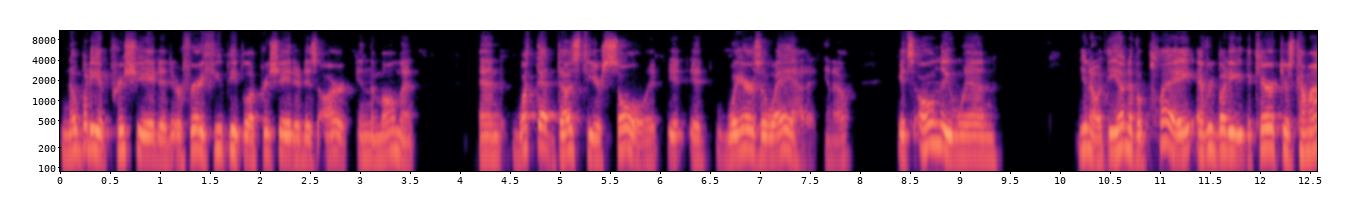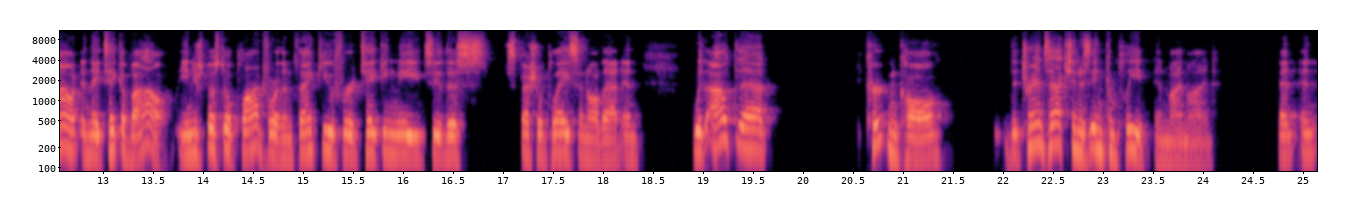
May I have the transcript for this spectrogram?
nobody appreciated or very few people appreciated his art in the moment. And what that does to your soul it it, it wears away at it you know it's only when you know at the end of a play everybody the characters come out and they take a bow and you're supposed to applaud for them. Thank you for taking me to this special place and all that. And without that curtain call the transaction is incomplete in my mind. And and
